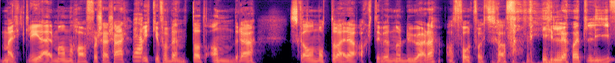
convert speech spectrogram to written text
merkelige greier man har for seg sjøl, Ja. og ikke forvente at andre skal måtte være aktive når du er det. At folk faktisk har familie og et liv.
